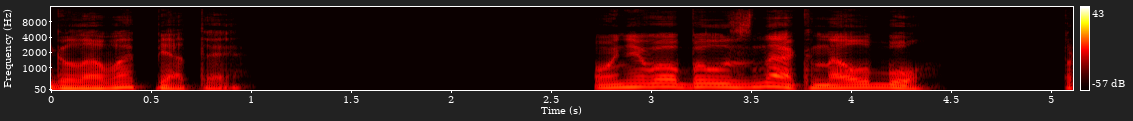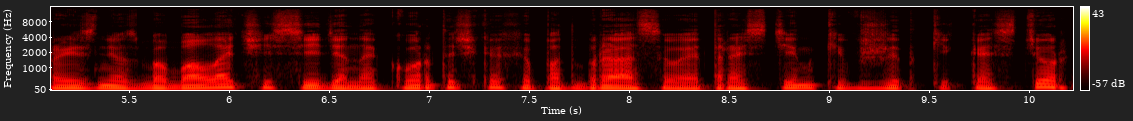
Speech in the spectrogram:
Глава пятая. «У него был знак на лбу», — произнес Бабалачи, сидя на корточках и подбрасывая тростинки в жидкий костер,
